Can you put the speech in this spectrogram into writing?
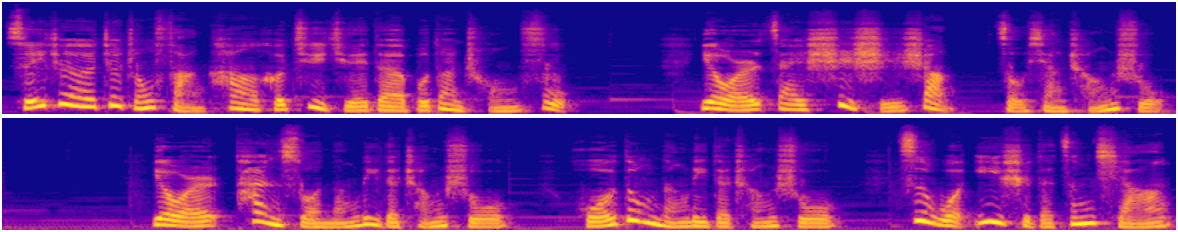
随着这种反抗和拒绝的不断重复，幼儿在事实上走向成熟，幼儿探索能力的成熟。活动能力的成熟，自我意识的增强，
